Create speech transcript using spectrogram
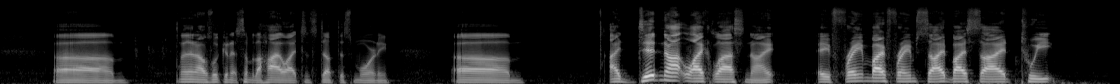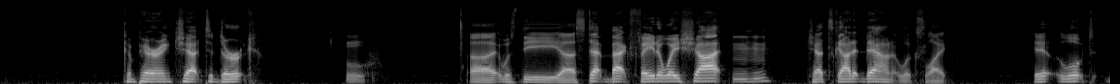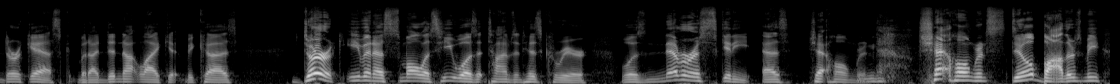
Um, and then I was looking at some of the highlights and stuff this morning. Um, I did not like last night a frame by frame, side by side tweet comparing Chet to Dirk. Ooh. Uh, it was the uh, step back fadeaway shot. Mm-hmm. Chet's got it down, it looks like. It looked Dirk esque, but I did not like it because Dirk, even as small as he was at times in his career, was never as skinny as Chet Holmgren. Chet Holmgren still bothers me.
